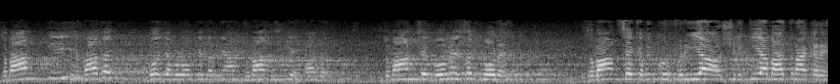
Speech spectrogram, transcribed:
زبان کی حفاظت دو جبڑوں کے درمیان، زبان اس کی حفاظت۔ زبان سے بولیں، سچ بولیں۔ زبان سے کبھی کرفریا اور شرکیہ بات نہ کریں۔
